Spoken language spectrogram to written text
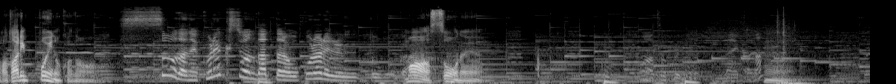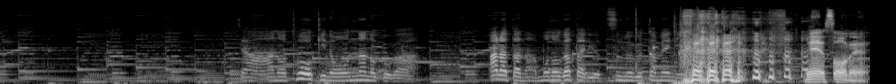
当たりっぽいのかな？そうだね、コレクションだったら怒られると思うから。まあ、そうね。まあ特にないかなう。ん。じゃあ、あの、陶器の女の子が、新たな物語を紡ぐために。ねそうね。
